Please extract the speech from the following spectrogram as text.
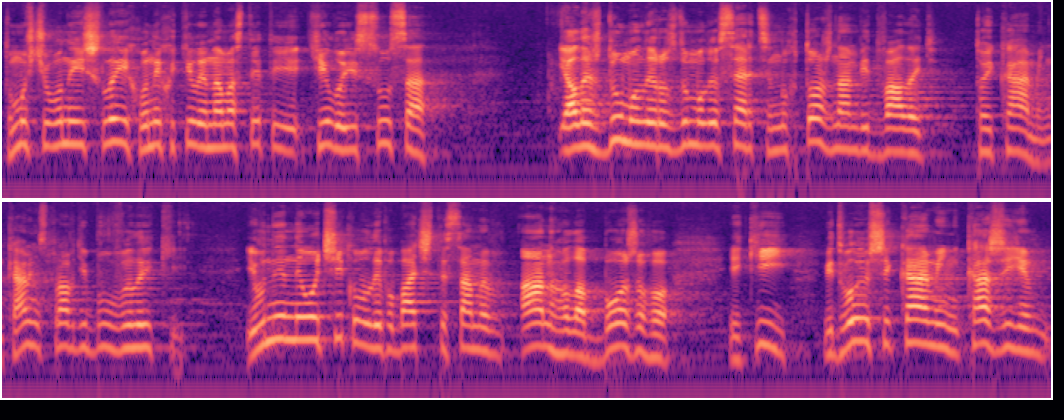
тому що вони йшли, вони хотіли намастити тіло Ісуса, але ж думали, роздумали в серці, ну хто ж нам відвалить той камінь? Камінь справді був великий. І вони не очікували побачити саме ангела Божого, який, відваливши камінь, каже їм,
